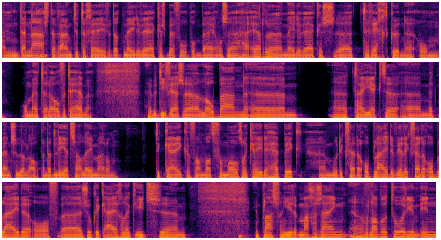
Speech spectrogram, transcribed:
Um, daarnaast de ruimte te geven dat medewerkers bijvoorbeeld bij onze HR-medewerkers uh, terecht kunnen om, om het erover te hebben. We hebben diverse loopbaantrajecten ehm, uh, met mensen doorlopen. En dat leert ze alleen maar om te kijken van wat voor mogelijkheden heb ik. Uh, moet ik verder opleiden? Wil ik verder opleiden? Of uh, zoek ik eigenlijk iets um, in plaats van hier het magazijn uh, of het laboratorium in,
